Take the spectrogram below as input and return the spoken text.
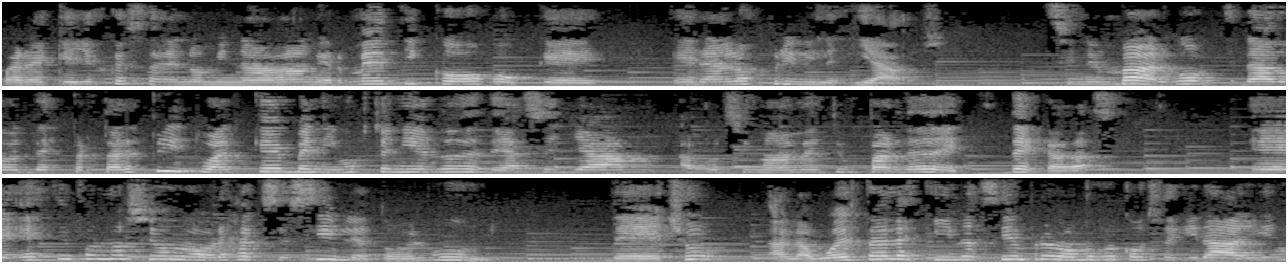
para aquellos que se denominaban herméticos o que eran los privilegiados. Sin embargo, dado el despertar espiritual que venimos teniendo desde hace ya aproximadamente un par de décadas, eh, esta información ahora es accesible a todo el mundo. De hecho, a la vuelta de la esquina siempre vamos a conseguir a alguien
